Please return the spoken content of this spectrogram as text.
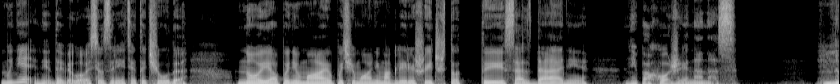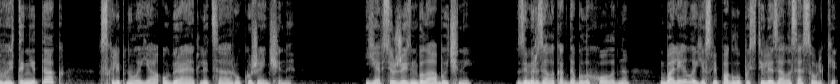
Мне не довелось узреть это чудо, но я понимаю, почему они могли решить, что ты — создание — не похожие на нас». «Но это не так», — всхлипнула я, убирая от лица руку женщины. «Я всю жизнь была обычной. Замерзала, когда было холодно, болела, если по глупости лизала сосульки,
